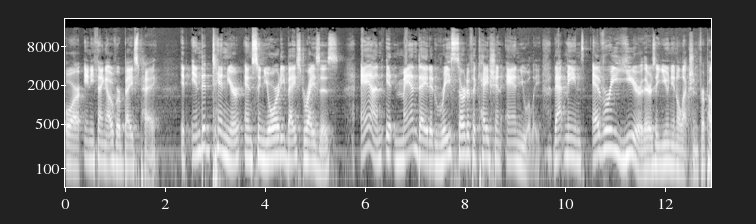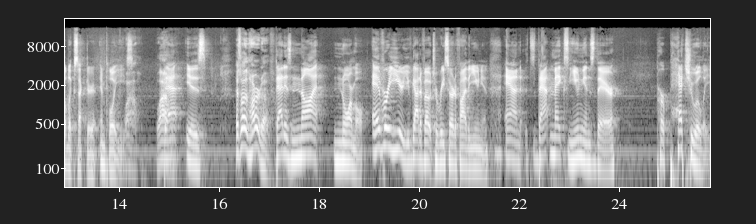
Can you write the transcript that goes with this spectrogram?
or anything over base pay. It ended tenure and seniority based raises and it mandated recertification annually. That means every year there's a union election for public sector employees. Wow. Wow. That is That's unheard of. that is not normal. Every year you've got to vote to recertify the union. And that makes unions there perpetually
